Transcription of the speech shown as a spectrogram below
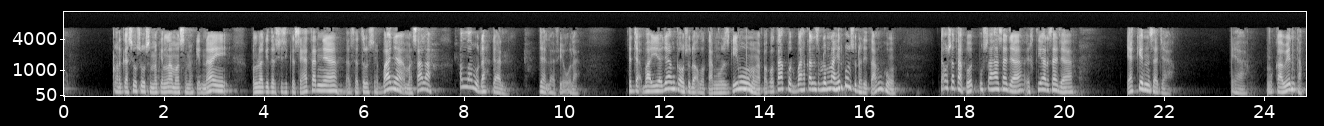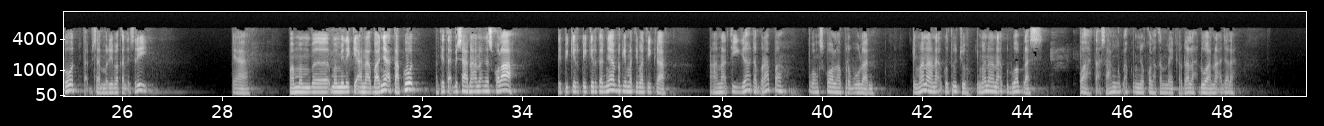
harga susu semakin lama semakin naik. Belum lagi dari sisi kesehatannya dan seterusnya banyak masalah. Allah mudahkan. Jalla fi'ula. Sejak bayi aja engkau sudah Allah tanggung rezekimu, mengapa kau takut? Bahkan sebelum lahir pun sudah ditanggung. Tak usah takut, usaha saja, ikhtiar saja. Yakin saja. Ya, Mau kawin takut tak bisa memberi makan istri. Ya. Mem memiliki anak banyak takut nanti tak bisa anak-anaknya sekolah. Dipikir-pikirkannya bagi matematika. Anak tiga ada berapa uang sekolah per bulan? Gimana anakku tujuh? Gimana anakku dua belas? Wah tak sanggup aku menyekolahkan mereka. Udahlah dua anak aja lah.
